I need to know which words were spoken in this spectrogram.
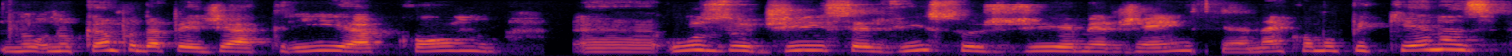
no, no, campo da pediatria, com é, uso de serviços de emergência, né, como pequenas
